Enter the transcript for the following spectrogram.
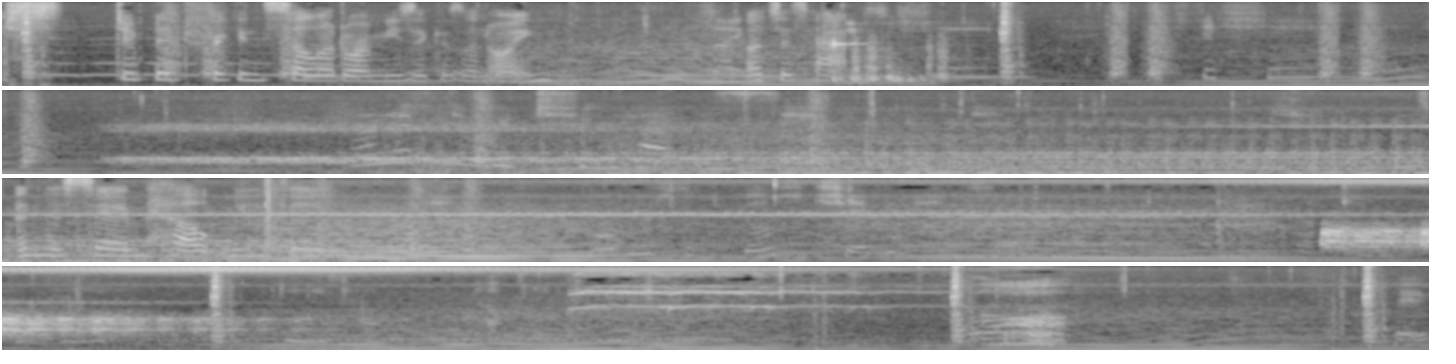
Stupid freaking Celador music is annoying. What's his hat? Same help me thing. Well, who's the ghost chick again? So, please help. help. Oh. Okay.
